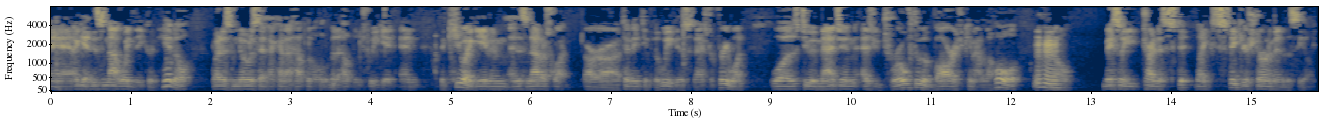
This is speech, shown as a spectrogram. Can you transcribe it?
And again, this is not weight that he couldn't handle, but I just noticed that and I kind of helped him a little bit, helped him tweak it. And the cue I gave him, and this is not our squat, our uh, 10 18 of the week, this is an extra free one, was to imagine as you drove through the bar as you came out of the hole, hmm you know, basically trying to stick like stick your sternum into the ceiling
